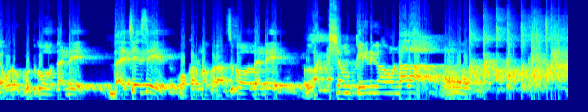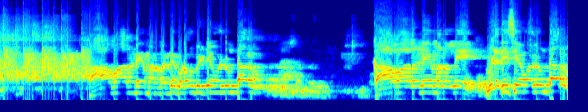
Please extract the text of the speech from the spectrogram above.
ఎవరు కొట్టుకోవద్దండి. దయచేసి ఒకరినొకరు అరుచుకోవద్దండి. లక్ష్యం క్లీన్గా ఉండాలా? కావాలనే మన మధ్య గొడవ పెట్టే వాళ్ళు ఉంటారు. కావాలనే మనల్ని విడదీసే వాళ్ళు ఉంటారు.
